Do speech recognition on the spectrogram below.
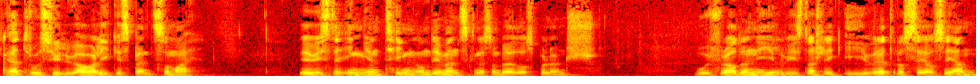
Jeg tror Sylvia var like spent som meg. Vi visste ingenting om de menneskene som bød oss på lunsj. Hvorfor hadde Neil vist en slik iver etter å se oss igjen?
